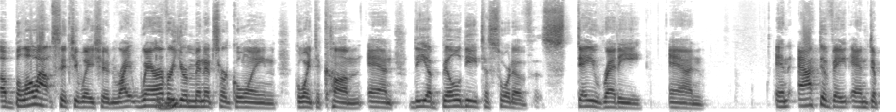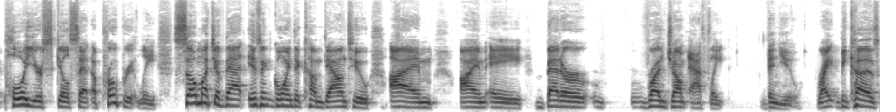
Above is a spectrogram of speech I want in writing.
a blowout situation right wherever mm-hmm. your minutes are going going to come and the ability to sort of stay ready and and activate and deploy your skill set appropriately. So much of that isn't going to come down to I'm I'm a better run jump athlete than you, right? Because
